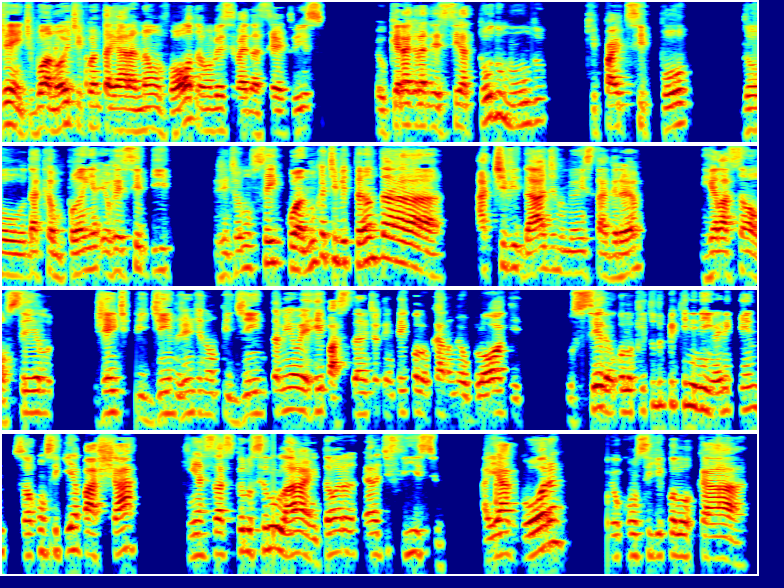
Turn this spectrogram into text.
Gente, boa noite. Enquanto a Yara não volta, vamos ver se vai dar certo isso. Eu quero agradecer a todo mundo que participou do, da campanha. Eu recebi, gente, eu não sei quando, nunca tive tanta atividade no meu Instagram em relação ao selo, gente pedindo, gente não pedindo. Também eu errei bastante, eu tentei colocar no meu blog o selo, eu coloquei tudo pequenininho, aí quem só conseguia baixar quem acessasse pelo celular, então era, era difícil. Aí agora eu consegui colocar.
